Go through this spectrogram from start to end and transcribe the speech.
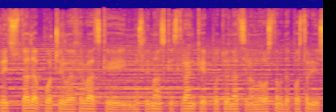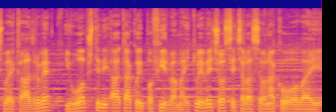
već su tada počele hrvatske i muslimanske stranke po toj nacionalnoj osnovu da postavljaju svoje kadrove i u opštini, a tako i po firmama. I tu je već osjećala se onako ovaj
